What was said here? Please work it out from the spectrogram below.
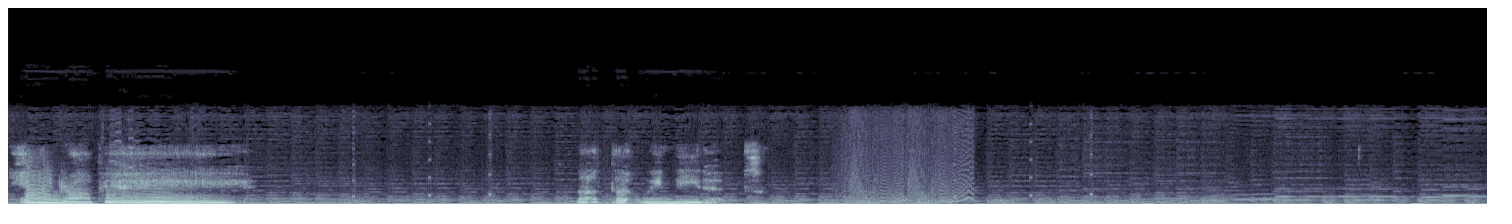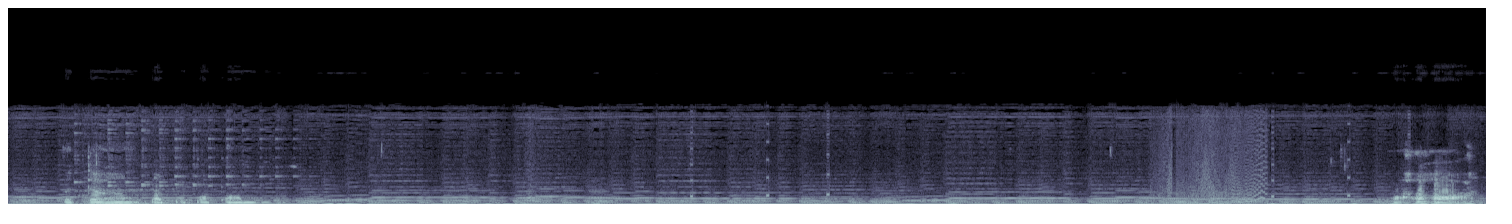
Healing drop, yay! Not that we need it. The dum bum bum bum bum. Aha!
